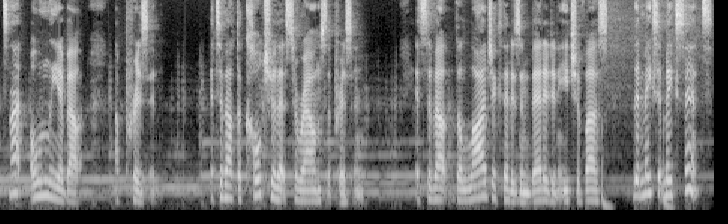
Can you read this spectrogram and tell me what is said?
It's not only about a prison. It's about the culture that surrounds the prison. It's about the logic that is embedded in each of us that makes it make sense.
